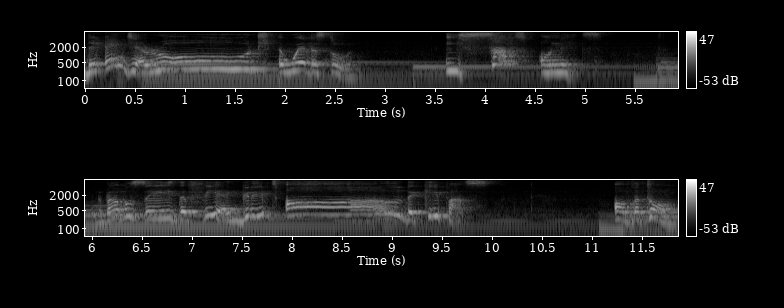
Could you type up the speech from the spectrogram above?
the angel rolled away the stone. He sat on it. The Bible says the fear gripped all the keepers of the tomb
